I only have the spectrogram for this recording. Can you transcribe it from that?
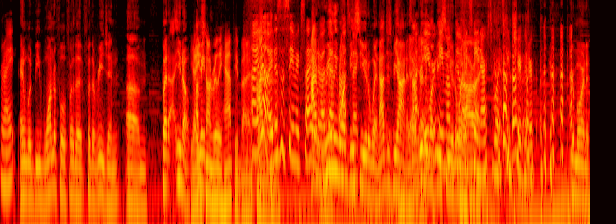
right? and would be wonderful for the for the region. Um, but uh, you know, Yeah, I you mean, sound really happy about it. I know. it doesn't seem excited about that. I about really that want prospect. VCU to win. I'll just be honest. Yeah. I really want Ibrahim VCU to win. Abdul-Matin, All right. our sports contributor. Good morning.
